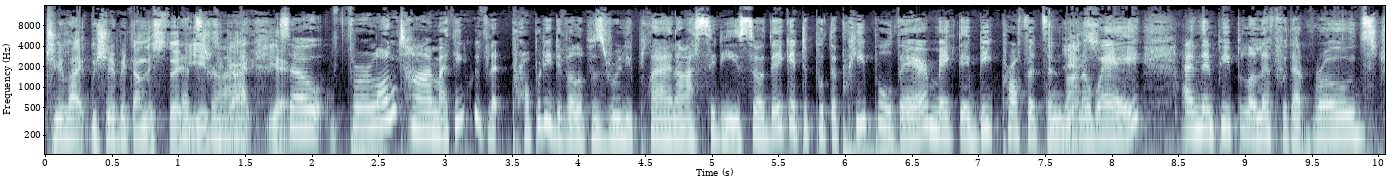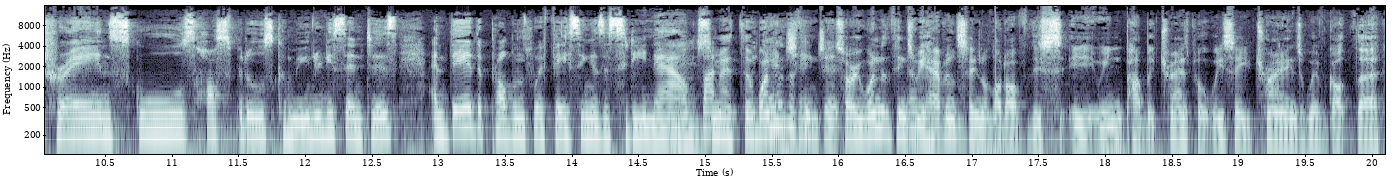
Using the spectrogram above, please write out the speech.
too late. We should have been done this 30 That's years right. ago. Yeah. So for a long time, I think we've let property developers really plan our cities. So they get to put the people there, make their big profits and yes. run away. And then people are left without roads, trains, schools, hospitals, community centres. And they're the problems we're facing as a city now. Mm. Samantha, one of the things, sorry, one of the things no we haven't seen a lot of this in public transport, we see trains. We've got the,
